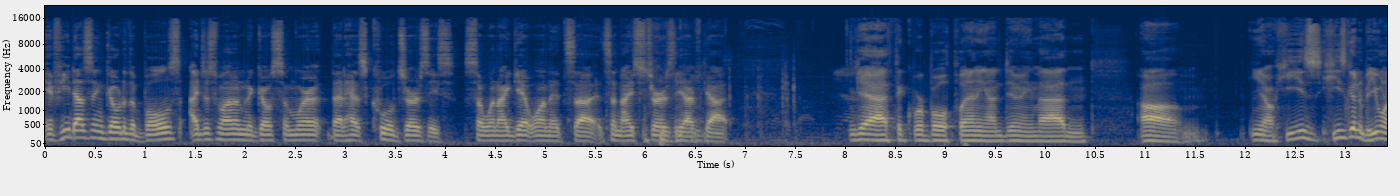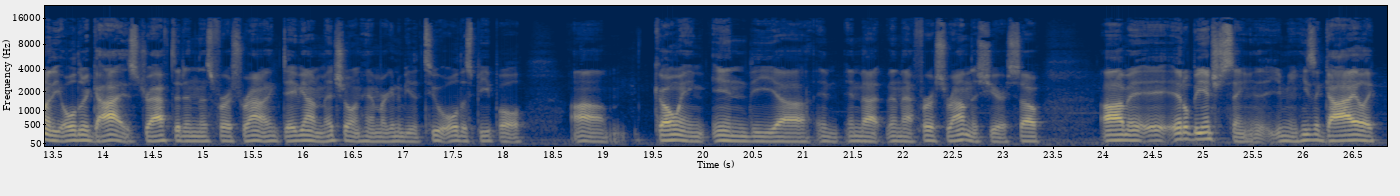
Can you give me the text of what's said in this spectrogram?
If he doesn't go to the Bulls, I just want him to go somewhere that has cool jerseys. So when I get one, it's uh, it's a nice jersey I've got. Yeah, I think we're both planning on doing that, and um, you know he's he's going to be one of the older guys drafted in this first round. I think Davion Mitchell and him are going to be the two oldest people um, going in the uh, in in that in that first round this year. So um, it, it'll be interesting. I mean, he's a guy like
